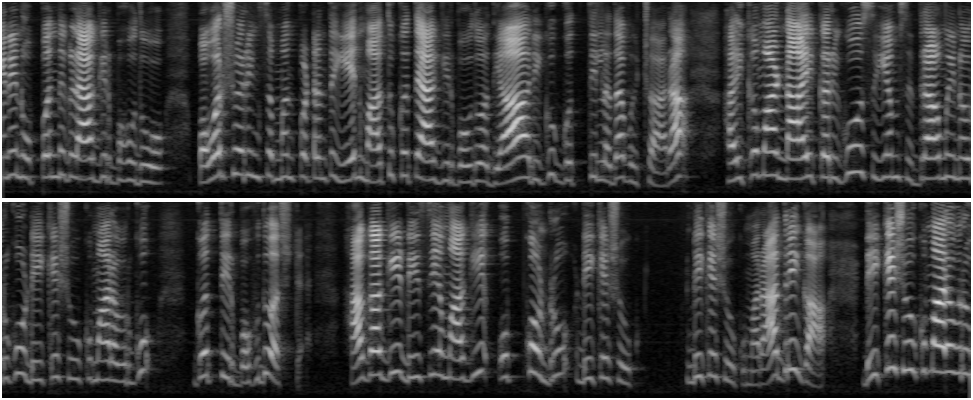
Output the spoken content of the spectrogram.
ಏನೇನು ಒಪ್ಪಂದಗಳಾಗಿರಬಹುದು, ಪವರ್ ಶೇರಿಂಗ್ ಸಂಬಂಧಪಟ್ಟಂತೆ ಏನು ಮಾತುಕತೆ ಆಗಿರಬಹುದು, ಅದು ಯಾರಿಗೂ ಗೊತ್ತಿಲ್ಲದ ವಿಚಾರ. ಹೈಕಮಾಂಡ್ ನಾಯಕರಿಗೂ, ಸಿ ಎಂ ಸಿದ್ದರಾಮಯ್ಯನವ್ರಿಗೂ, ಡಿ ಕೆ ಶಿವಕುಮಾರ್ ಅವ್ರಿಗೂ ಗೊತ್ತಿರಬಹುದು ಅಷ್ಟೇ. ಹಾಗಾಗಿ ಡಿ ಸಿ ಎಂ ಆಗಿ ಒಪ್ಕೊಂಡ್ರು D K Shiva, D K Shivakumar. ಆದ್ರೀಗ ಡಿ ಕೆ ಶಿವಕುಮಾರ್ ಅವರು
